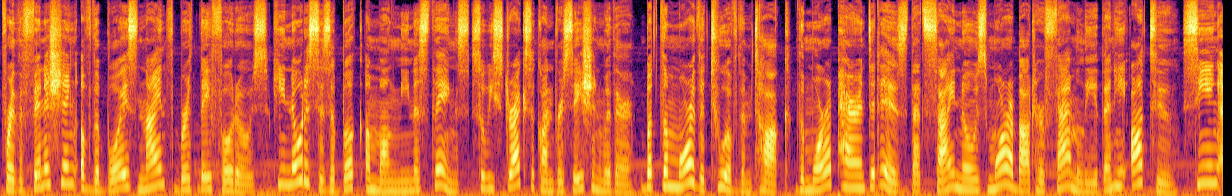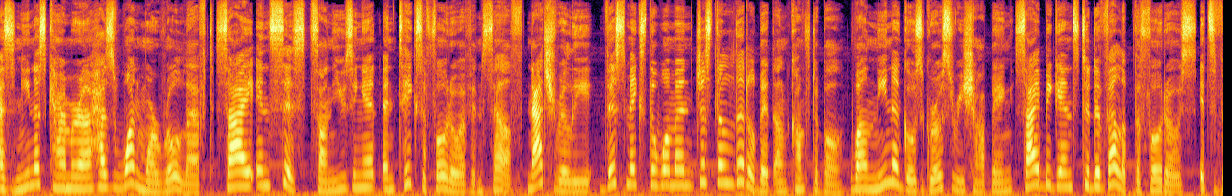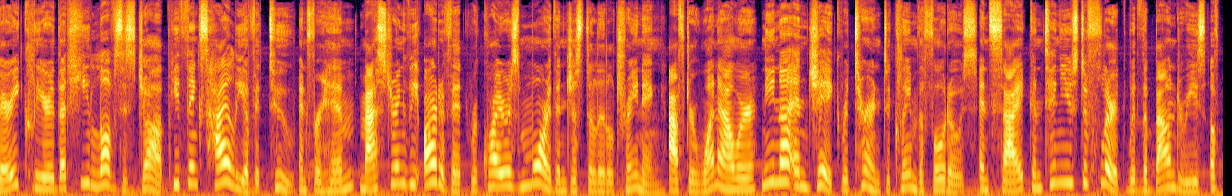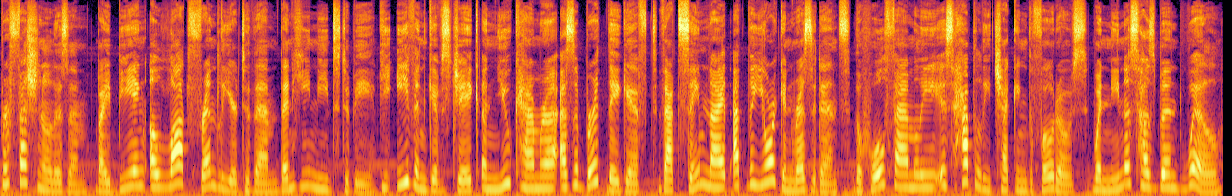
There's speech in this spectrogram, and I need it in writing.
For the finishing of the boy's ninth birthday photos, he notices a book among Nina's things, so he strikes a conversation with her. But the more the two of them talk, the more apparent it is that Sy knows more about her family than he ought to. Seeing as Nina's camera has one more roll left, Sy insists on using it and takes a photo of himself. Naturally, this makes the woman just a little bit uncomfortable. While Nina goes grocery shopping, Sy begins to develop the photos. It's very clear that he loves his job. He thinks highly of it too, and for him, mastering the art of it requires more more than just a little training. After one hour, Nina and Jake return to claim the photos, and Sy continues to flirt with the boundaries of professionalism by being a lot friendlier to them than he needs to be. He even gives Jake a new camera as a birthday gift. That same night at the Yorkin residence, the whole family is happily checking the photos when Nina's husband, Will,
